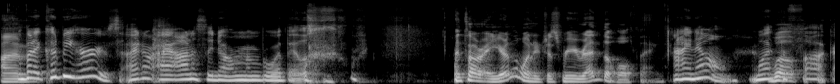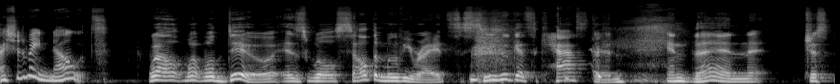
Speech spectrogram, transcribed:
Um, but it could be hers. I don't. I honestly don't remember what they look. like. it's all right. You're the one who just reread the whole thing. I know. What Well- the fuck? I should have made notes. Well, what we'll do is we'll sell the movie rights, see who gets casted, and then just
